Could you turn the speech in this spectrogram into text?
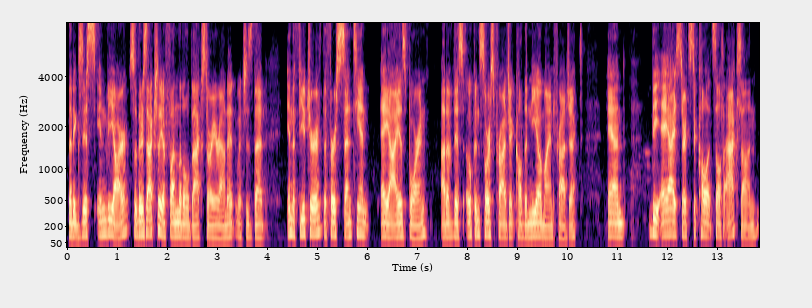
that exists in VR. So, there's actually a fun little backstory around it, which is that in the future, the first sentient AI is born out of this open source project called the NeoMind project. And the AI starts to call itself Axon,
